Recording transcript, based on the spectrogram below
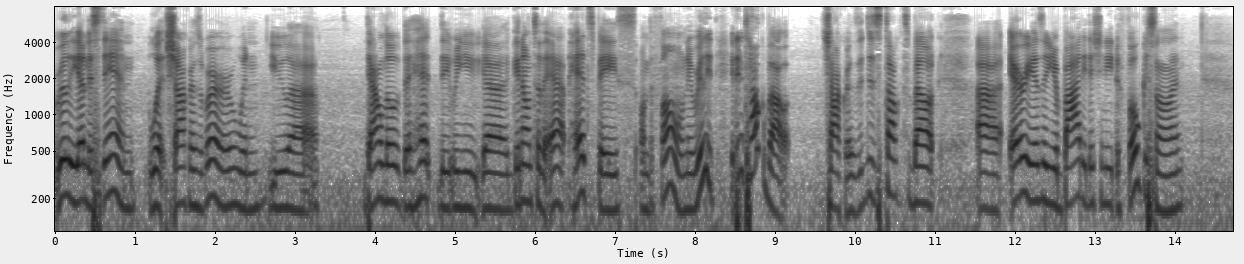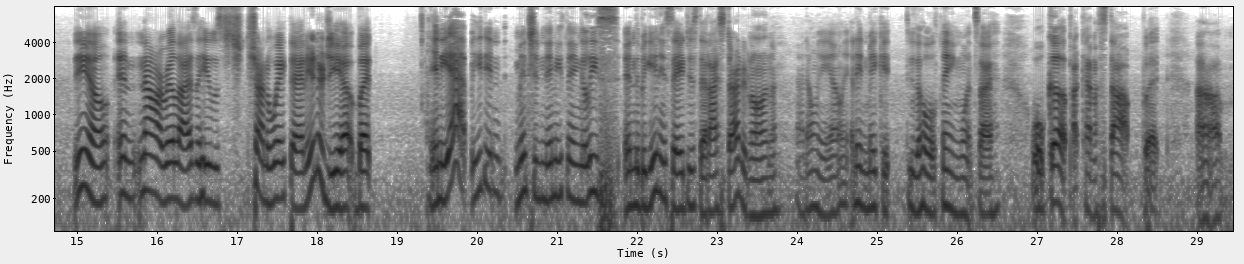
really understand what chakras were when you. Uh, download the head the, when you uh, get onto the app headspace on the phone it really it didn't talk about chakras it just talks about uh, areas in your body that you need to focus on you know and now i realize that he was trying to wake that energy up but in the app he didn't mention anything at least in the beginning stages that i started on i don't you know, i didn't make it through the whole thing once i woke up i kind of stopped but um,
